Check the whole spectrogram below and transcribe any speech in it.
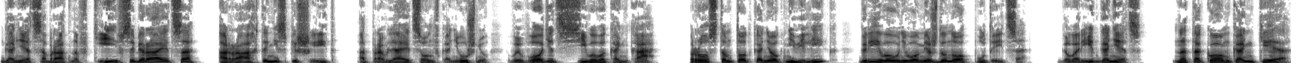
Гонец обратно в Киев собирается, а Рахта не спешит. Отправляется он в конюшню, выводит сивого конька. Ростом тот конек невелик, грива у него между ног путается. Говорит гонец, на таком коньке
